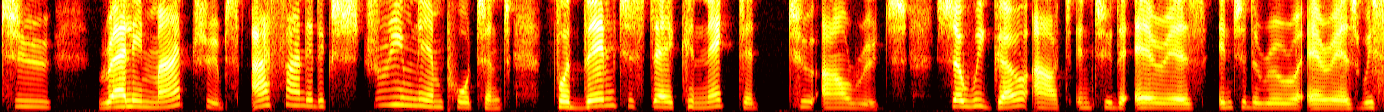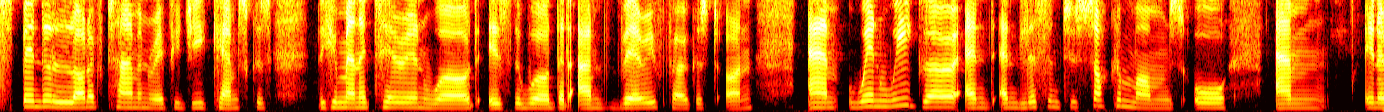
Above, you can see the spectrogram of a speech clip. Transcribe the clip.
to rally my troops, I find it extremely important for them to stay connected to our roots. So we go out into the areas, into the rural areas. We spend a lot of time in refugee camps because the humanitarian world is the world that I'm very focused on. And when we go and, and listen to soccer moms or um, you know,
